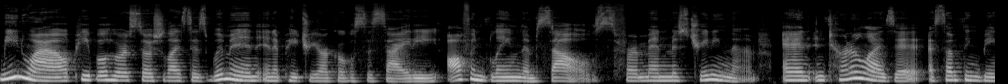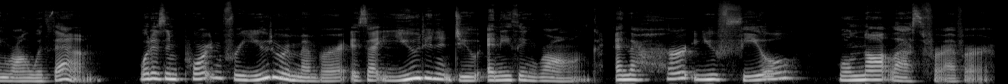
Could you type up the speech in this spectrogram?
Meanwhile, people who are socialized as women in a patriarchal society often blame themselves for men mistreating them and internalize it as something being wrong with them. What is important for you to remember is that you didn't do anything wrong, and the hurt you feel will not last forever.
